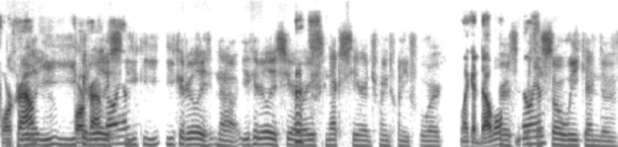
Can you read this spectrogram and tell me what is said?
Four you crown Really, you, you Four could crown really, million? you could, you could really, no, you could really see a race next year in 2024. like a double Where it's, it's a sole weekend of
